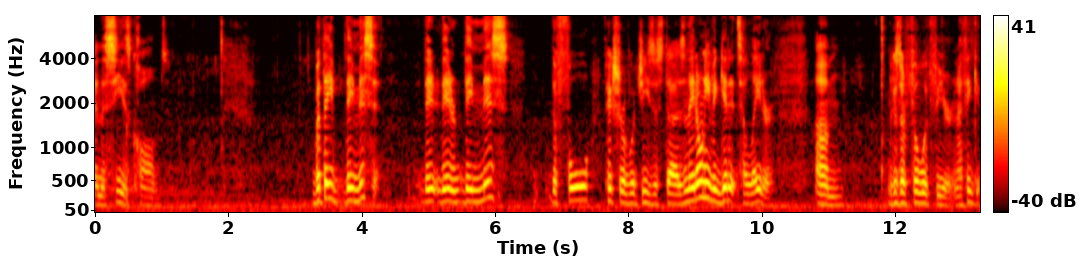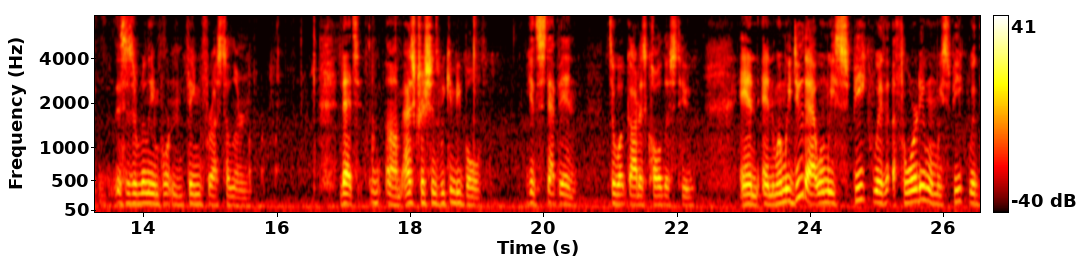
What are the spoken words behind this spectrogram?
and the sea is calmed. But they, they miss it. They, they, they miss the full picture of what Jesus does, and they don't even get it till later. Um, because they're filled with fear. And I think this is a really important thing for us to learn that um, as Christians, we can be bold, we can step in to what God has called us to. And, and when we do that, when we speak with authority, when we speak with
